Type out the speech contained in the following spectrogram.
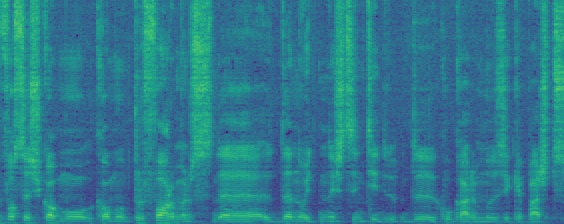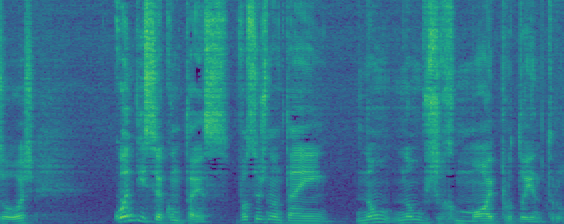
vocês como, como performers da, da noite, neste sentido de colocar música para as pessoas, quando isso acontece, vocês não têm. Não, não vos remói por dentro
